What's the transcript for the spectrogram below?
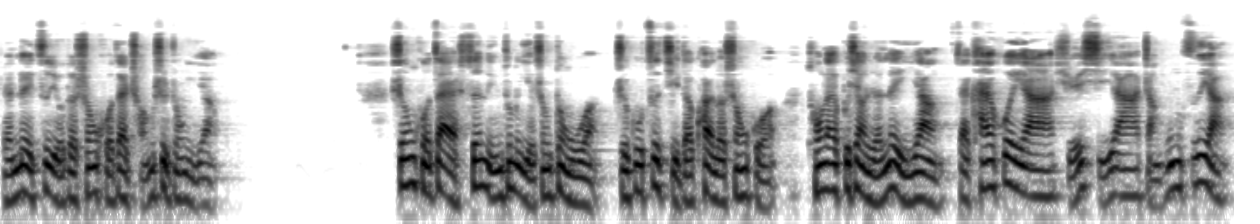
人类自由的生活在城市中一样。生活在森林中的野生动物，只顾自己的快乐生活，从来不像人类一样在开会呀、学习呀、涨工资呀、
